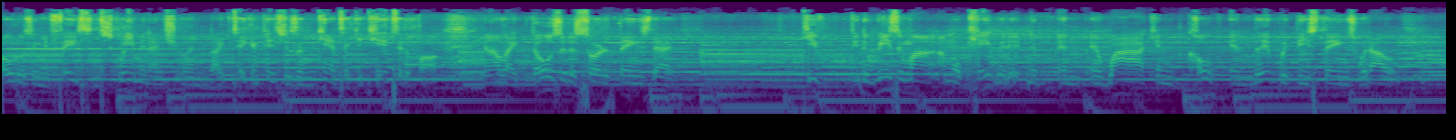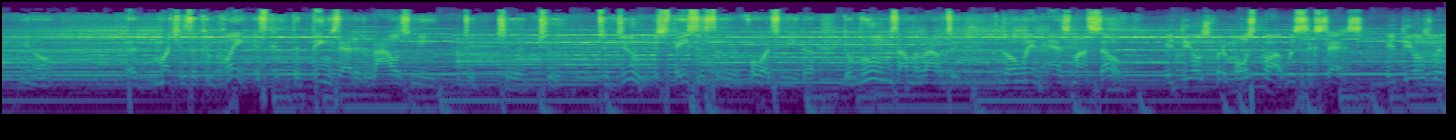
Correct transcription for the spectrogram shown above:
photos in your face and screaming at you, and like taking pictures, and you can't take your kid to the park. And I'm like, those are the sort of things that give the reason why I'm okay with it and, and, and why I can cope and live with these things without, you know, as much as a complaint. It's the things that it allows me to to to to do, the spaces that it affords me, the the rooms I'm allowed to go in as myself. It deals for the most part with success. It deals with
